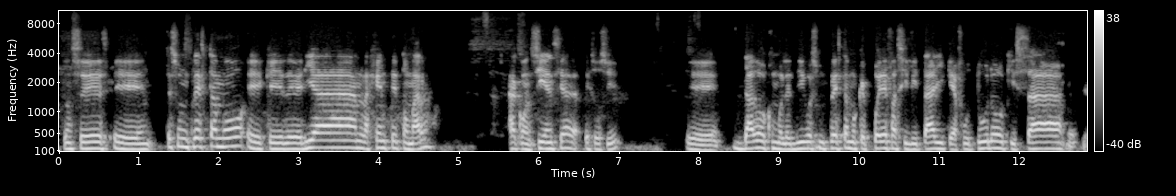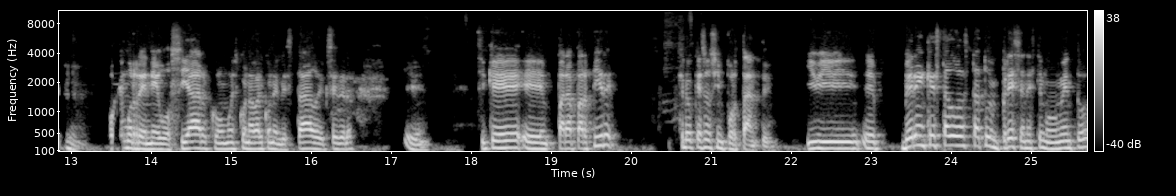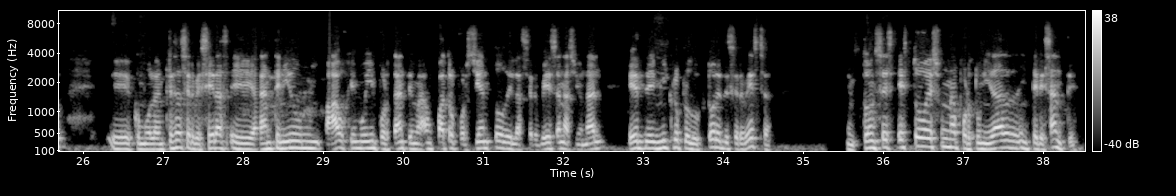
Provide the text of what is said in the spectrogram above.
Entonces, es un préstamo que debería la gente tomar a conciencia, eso sí. Eh, dado, como les digo, es un préstamo que puede facilitar y que a futuro quizá podemos renegociar, como es con aval con el Estado, etcétera. Eh, así que eh, para partir, creo que eso es importante. Y eh, ver en qué estado está tu empresa en este momento, como las empresas cerveceras han tenido un auge muy importante, un 4% de la cerveza nacional es de microproductores de cerveza. Entonces, esto es una oportunidad interesante.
